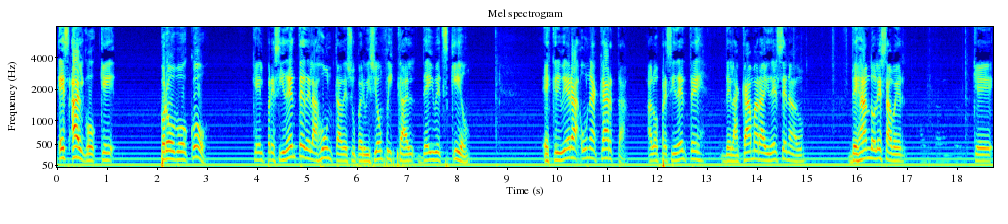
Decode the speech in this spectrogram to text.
es algo que provocó que el presidente de la Junta de Supervisión Fiscal, David Skill, escribiera una carta a los presidentes de la Cámara y del Senado, dejándole saber que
